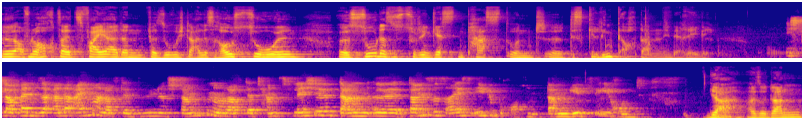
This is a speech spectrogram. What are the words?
äh, auf eine Hochzeitsfeier, dann versuche ich da alles rauszuholen, äh, so dass es zu den Gästen passt. Und äh, das gelingt auch dann in der Regel ich glaube, wenn sie alle einmal auf der Bühne standen oder auf der Tanzfläche, dann, äh, dann ist das Eis eh gebrochen. Dann geht es eh rund. Ja, also dann.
